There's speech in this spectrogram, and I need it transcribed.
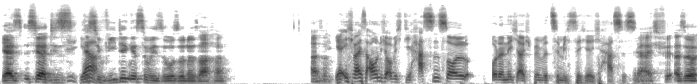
ja, es ist ja, dieses ja. SUV-Ding ist sowieso so eine Sache. Also. Ja, ich weiß auch nicht, ob ich die hassen soll oder nicht, aber ich bin mir ziemlich sicher, ich hasse es. Ja, ich also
